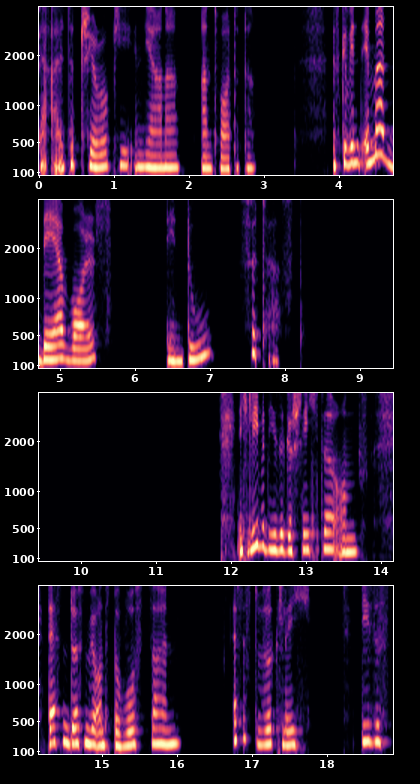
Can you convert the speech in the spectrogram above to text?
Der alte Cherokee-Indianer antwortete, es gewinnt immer der Wolf, den du fütterst. Ich liebe diese Geschichte und dessen dürfen wir uns bewusst sein. Es ist wirklich dieses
